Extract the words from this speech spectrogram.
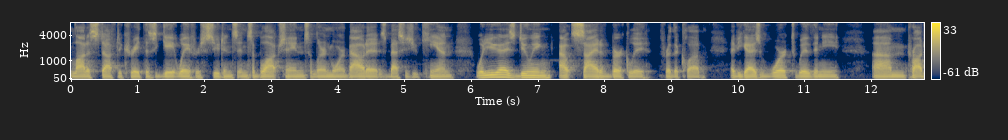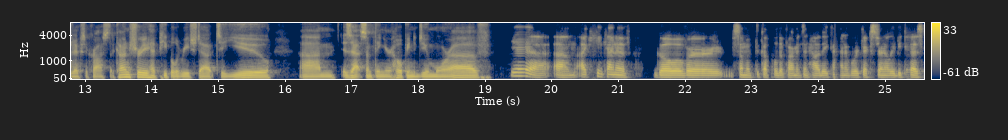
A lot of stuff to create this gateway for students into blockchain to learn more about it as best as you can. What are you guys doing outside of Berkeley for the club? Have you guys worked with any um, projects across the country? Have people reached out to you? Um, is that something you're hoping to do more of? Yeah, um, I can kind of go over some of the couple departments and how they kind of work externally because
